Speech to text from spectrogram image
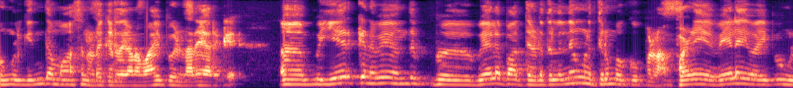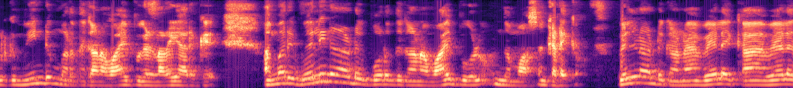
உங்களுக்கு இந்த மாதம் நடக்கிறதுக்கான வாய்ப்புகள் நிறையா இருக்குது ஏற்கனவே வந்து வேலை பார்த்த இடத்துல இருந்தே உங்களை திரும்ப கூப்பிடலாம். பழைய வேலை வாய்ப்பு உங்களுக்கு மீண்டும் வரதுக்கான வாய்ப்புகள் நிறையா இருக்கு. அது மாதிரி வெளிநாடு போறதுக்கான வாய்ப்புகளும் இந்த மாதம் கிடைக்கும். வெளிநாட்டுக்கான வேலைக்கா வேலை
